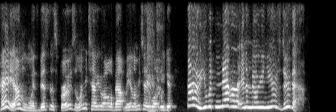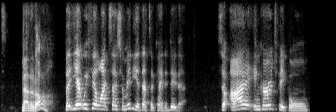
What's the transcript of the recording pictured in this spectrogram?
Hey, I'm with Business Bros, and let me tell you all about me. Let me tell you what we do. No, you would never in a million years do that. Not at all. But yet we feel like social media, that's okay to do that. So I encourage people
